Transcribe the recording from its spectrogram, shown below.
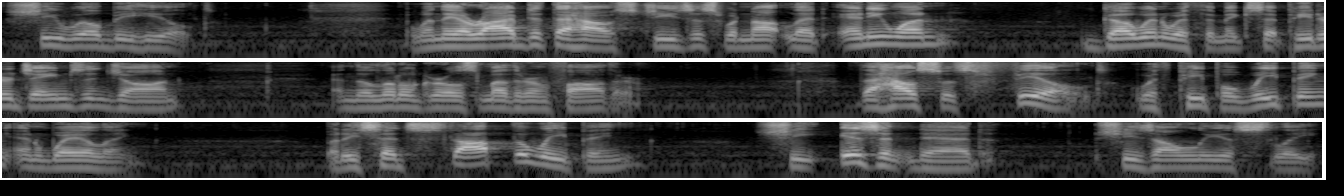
she will be healed. And when they arrived at the house, Jesus would not let anyone go in with him except Peter, James, and John and the little girl's mother and father. The house was filled with people weeping and wailing. But he said, Stop the weeping. She isn't dead, she's only asleep.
